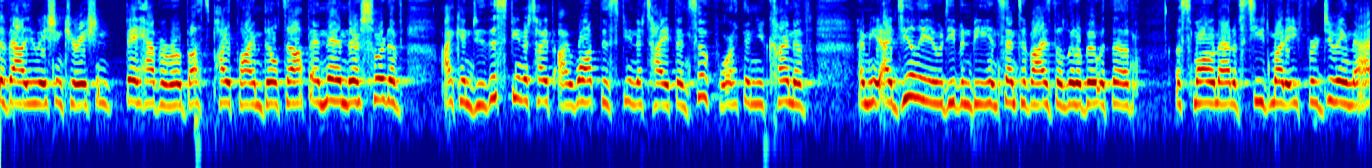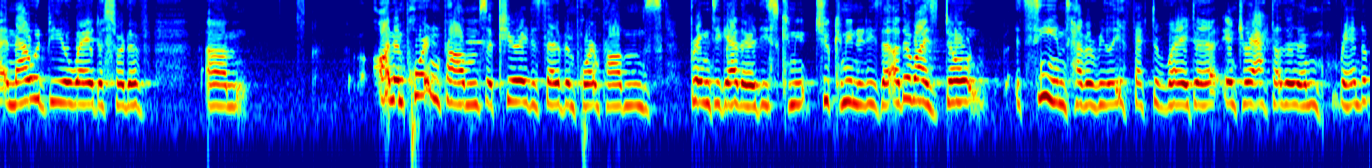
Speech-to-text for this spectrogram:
evaluation curation. They have a robust pipeline built up. And then there's sort of I can do this phenotype, I want this phenotype, and so forth. And you kind of, I mean, ideally it would even be incentivized a little bit with a, a small amount of seed money for doing that. And that would be a way to sort of, um, on important problems, a curated set of important problems, bring together these commu two communities that otherwise don't, it seems, have a really effective way to interact other than random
